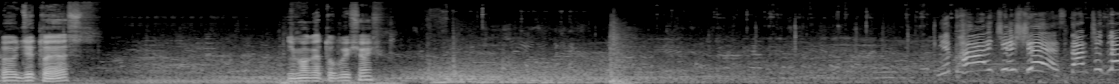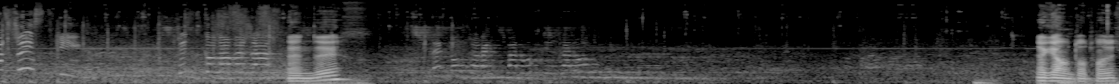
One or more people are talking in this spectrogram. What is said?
To gdzie to jest? Nie mogę tu wysiąść? Nie pchajcie się! Starczy dla wszystkich! Wszystko nowe żarty! Tędy? Ledwo wczoraj spadło z ciężarówki. Jak ja mam to otworzyć?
